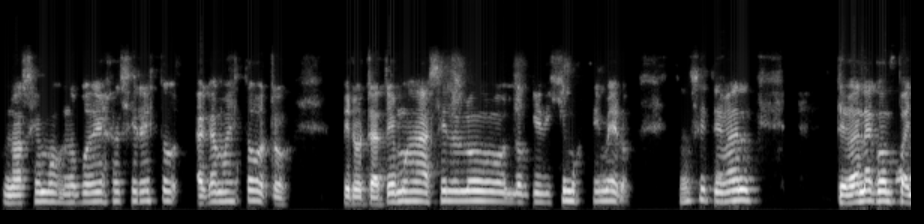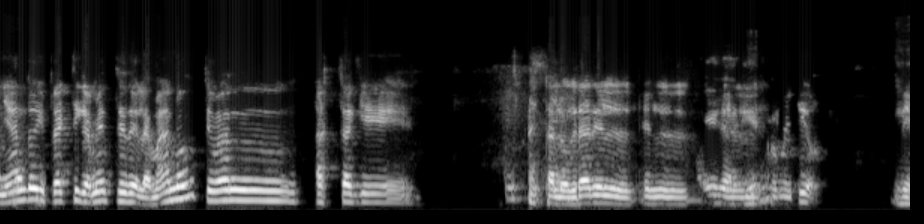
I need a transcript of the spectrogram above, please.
no hacemos, no puedes hacer esto, hagamos esto otro, pero tratemos de hacer lo, lo, que dijimos primero. Entonces te van, te van acompañando y prácticamente de la mano te van hasta que hasta lograr el, el, cometido. Y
